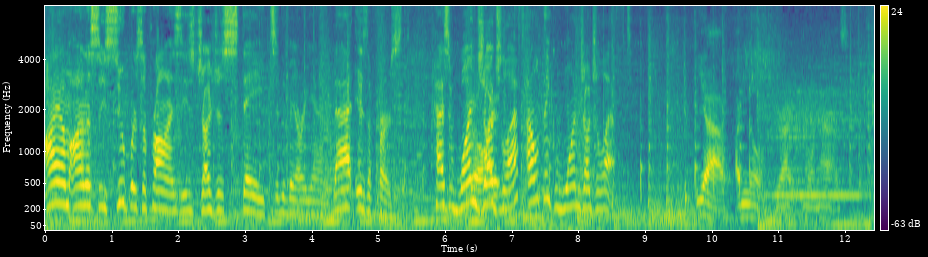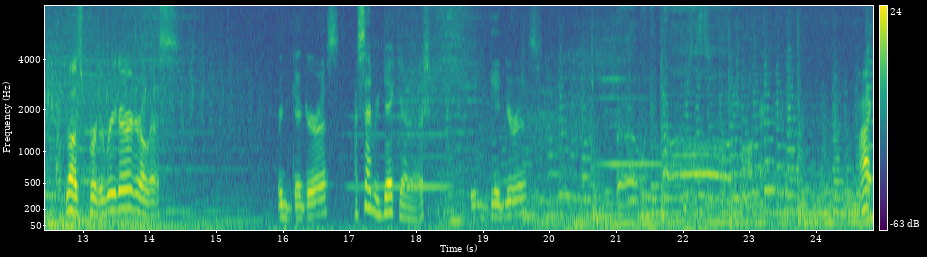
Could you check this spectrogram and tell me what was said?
I am honestly super surprised these judges stayed to the very end. That is a first. Has one No, judge I- left? I don't think one judge left. Yeah, I know. You're right. No one has. That's pretty ridiculous. Ridiculous? I said ridiculous. Ridiculous? Alright.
